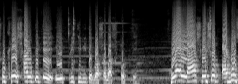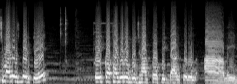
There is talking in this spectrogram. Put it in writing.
সুখে শান্তিতে এই পৃথিবীতে বসবাস করতে। হে আল্লাহ সেই সব অবুঝ মানুষদেরকে এই কথাগুলো বোঝার তৌফিক দান করুন। আমিন।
